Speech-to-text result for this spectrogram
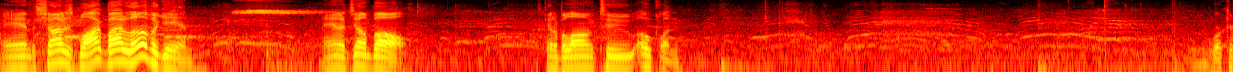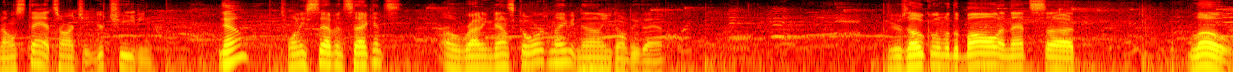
And the shot is blocked by Love again. And a jump ball. It's going to belong to Oakland. Working on stats, aren't you? You're cheating. No. 27 seconds. Oh, writing down scores, maybe? No, you don't do that. Here's Oakland with the ball, and that's uh, low.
